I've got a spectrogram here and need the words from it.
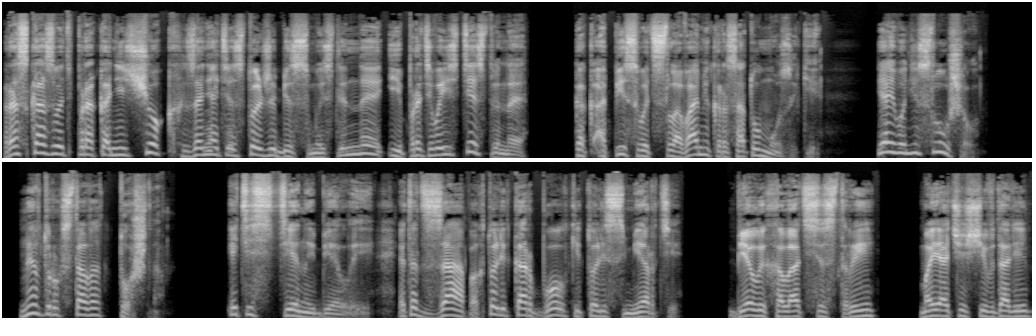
Рассказывать про коньячок — занятие столь же бессмысленное и противоестественное, как описывать словами красоту музыки. Я его не слушал. Мне вдруг стало тошно. Эти стены белые, этот запах то ли карболки, то ли смерти, белый халат сестры, маячащий вдали,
